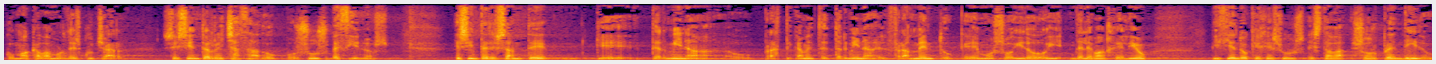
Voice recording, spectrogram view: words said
como acabamos de escuchar, se siente rechazado por sus vecinos. Es interesante que termina, o prácticamente termina el fragmento que hemos oído hoy del Evangelio, diciendo que Jesús estaba sorprendido,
